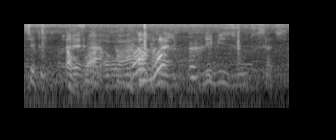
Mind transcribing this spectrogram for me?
C'est tout. Au revoir. Au revoir. Au revoir. Des bisous, tout ça, tout ça.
